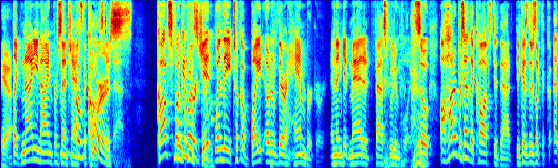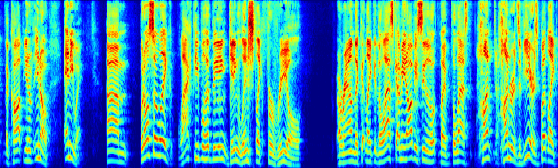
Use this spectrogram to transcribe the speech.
yeah Like ninety nine percent chance Of the cops did that. course. Cops No fucking question. forget when they took a bite out of their hamburger and then get mad at fast food employees. So 100% of the cops did that because there's like the the cop, you know, you know. Anyway, um, but also like black people have been getting lynched like for real around the like the last. I mean, obviously the, like the last hun- hundreds of years, but like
